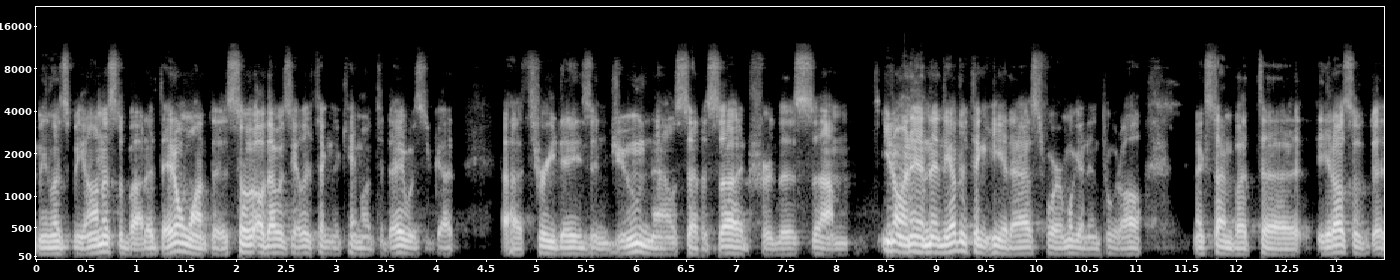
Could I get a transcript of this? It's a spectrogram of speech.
I mean, let's be honest about it. They don't want this. So, oh, that was the other thing that came out today was you've got uh, three days in June now set aside for this. Um, you know, and, and then the other thing he had asked for, and we'll get into it all next time, but uh, he also uh,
